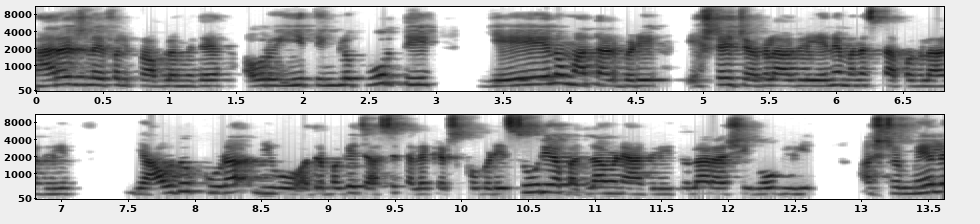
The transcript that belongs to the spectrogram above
ಮ್ಯಾರೇಜ್ ಲೈಫಲ್ಲಿ ಪ್ರಾಬ್ಲಮ್ ಇದೆ. ಅವರು ಈ ತಿಂಗಳು ಪೂರ್ತಿ ಏನು ಮಾತಾಡಬೇಡಿ. ಎಷ್ಟೇ ಜಗಳ ಆಗ್ಲಿ ಏನೇ ಮನಸ್ತಾಪಗಳಾಗ್ಲಿ, ಯಾವುದು ಕೂಡ ನೀವು ಅದ್ರ ಬಗ್ಗೆ ಜಾಸ್ತಿ ತಲೆ ಕೆಡಿಸ್ಕೋಬೇಡಿ. ಸೂರ್ಯ ಬದಲಾವಣೆ ಆಗ್ಲಿ ತುಲಾ ರಾಶಿಗೆ ಹೋಗ್ಲಿ, ಅಷ್ಟರ ಮೇಲೆ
